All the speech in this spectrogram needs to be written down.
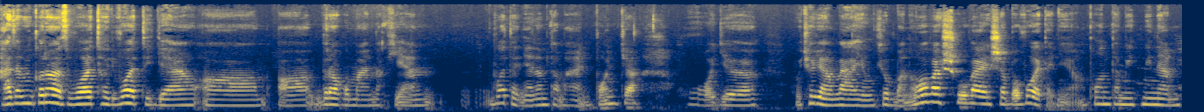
Hát amikor az volt, hogy volt ugye a, a Dragománnak ilyen, volt egy ilyen nem tudom hány pontja, hogy, hogy hogyan váljunk jobban olvasóvá, és abban volt egy olyan pont, amit mi nem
